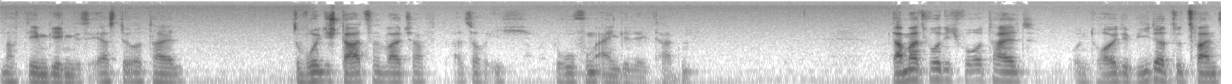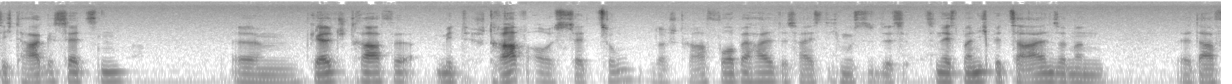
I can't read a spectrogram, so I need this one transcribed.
nachdem gegen das erste Urteil sowohl die Staatsanwaltschaft als auch ich Berufung eingelegt hatten. Damals wurde ich verurteilt und heute wieder zu 20 Tagessätzen, ähm, Geldstrafe mit Strafaussetzung oder Strafvorbehalt. Das heißt, ich musste das zunächst mal nicht bezahlen, sondern äh, darf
